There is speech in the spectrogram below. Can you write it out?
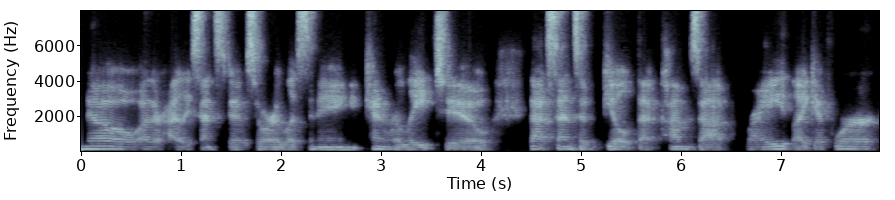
know other highly sensitives who are listening can relate to that sense of guilt that comes up right like if we're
